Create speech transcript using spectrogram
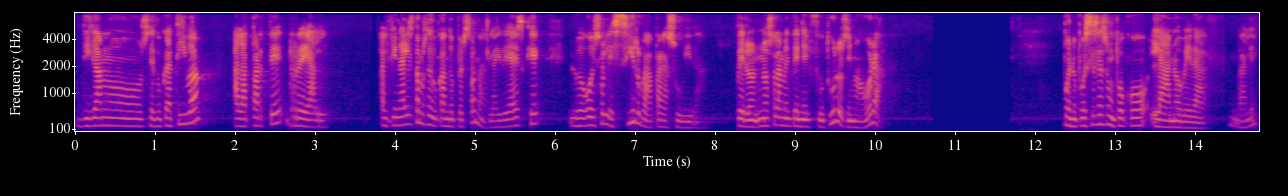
digamos, educativa, a la parte real, al final estamos educando personas. La idea es que luego eso les sirva para su vida, pero no solamente en el futuro, sino ahora. Bueno, pues esa es un poco la novedad, ¿vale?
